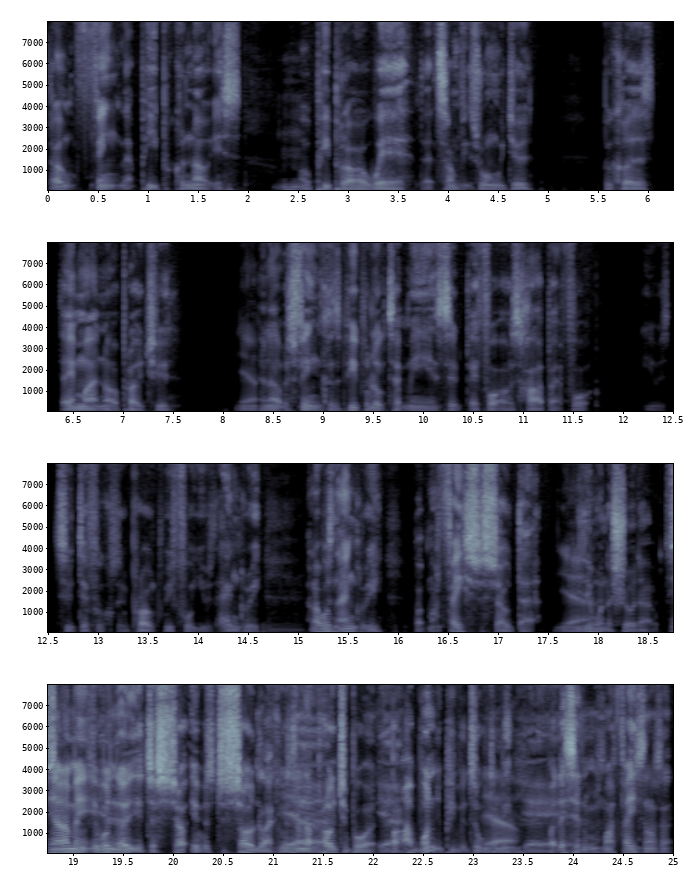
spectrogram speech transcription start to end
Don't think that people can notice Mhm. or people are aware that something's wrong with you, because they might not approach you. Yeah, And I was thinking because people looked at me and said they thought I was hard, but I thought you was too difficult to approach. We thought you was angry, mm. and I wasn't angry, but my face just showed that. Yeah. You didn't want to show that. You know what I mean? It yeah. wasn't. that It just showed. It was just showed like it was Yeah. unapproachable. Yeah. But I wanted people to talk to me. Yeah, yeah. But they yeah. said it was my face, and I was like,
